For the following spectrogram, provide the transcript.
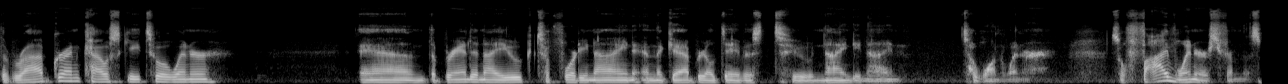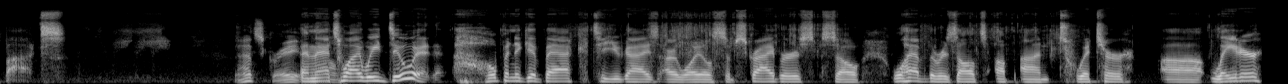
The Rob Gronkowski to a winner and the Brandon Aiyuk to 49 and the Gabriel Davis to 99 to one winner. So five winners from this box. That's great. And that's wow. why we do it. Hoping to give back to you guys, our loyal subscribers. So we'll have the results up on Twitter uh, later,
